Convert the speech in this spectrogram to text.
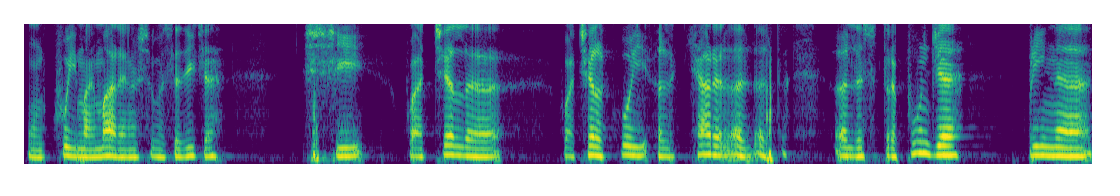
un cui mai mare, nu știu cum se zice, și cu acel, cu acel cui îl chiar îl, îl, îl străpunge prin uh,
